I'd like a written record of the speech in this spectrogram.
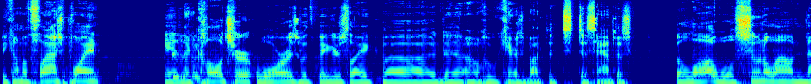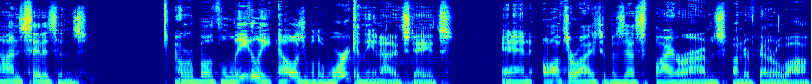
Become a flashpoint in the culture wars with figures like, uh, oh, who cares about De- DeSantis? The law will soon allow non citizens who are both legally eligible to work in the United States and authorized to possess firearms under federal law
